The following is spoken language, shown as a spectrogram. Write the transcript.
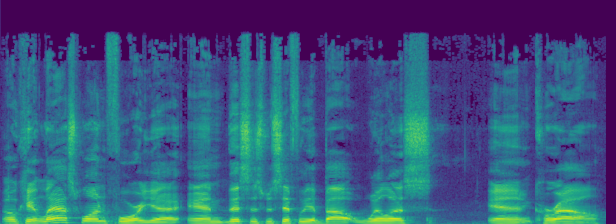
Okay, last one for you, and this is specifically about Willis and Corral.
